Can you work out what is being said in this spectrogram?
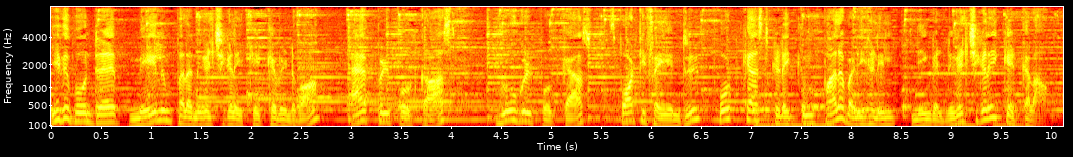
இது போன்ற மேலும் பல நிகழ்ச்சிகளை கேட்க வேண்டுமா? Apple podcast Google podcast Spotify என்று பாட்காஸ்ட் கிடைக்கும் பல வழிகளில் நீங்கள் நிகழ்ச்சிகளை கேட்கலாம்.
